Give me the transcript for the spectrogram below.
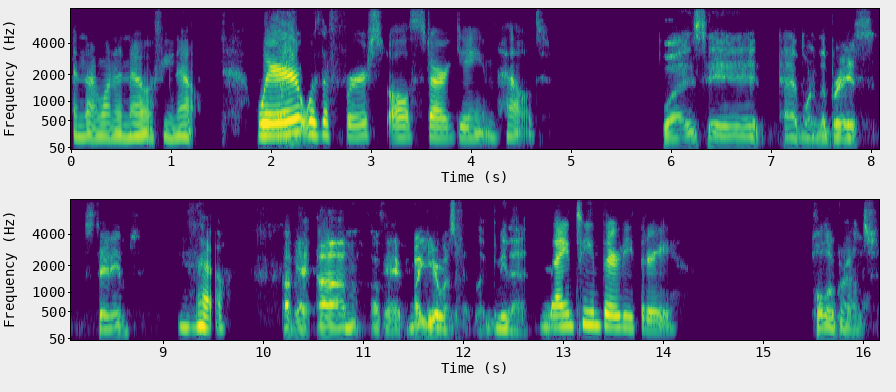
and I want to know if you know. Where was the first All Star game held? Was it at one of the Braves stadiums? No, Okay. Um. Okay. What year was it? Like, give me that. 1933. Polo Grounds.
